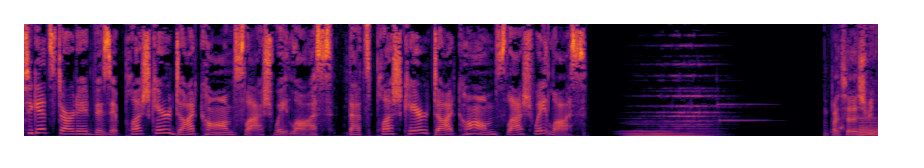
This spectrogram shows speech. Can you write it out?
To get started, visit plushcare.com slash weight loss. That's plushcare.com slash weight loss. On passe à la suite.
